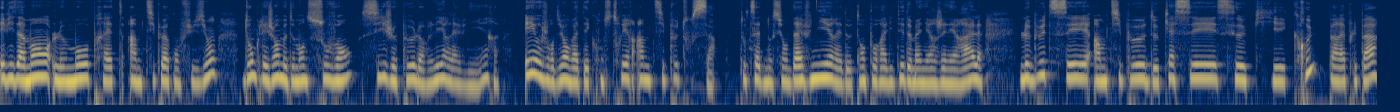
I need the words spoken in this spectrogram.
Évidemment, le mot prête un petit peu à confusion, donc les gens me demandent souvent si je peux leur lire l'avenir. Et aujourd'hui, on va déconstruire un petit peu tout ça toute cette notion d'avenir et de temporalité de manière générale. Le but, c'est un petit peu de casser ce qui est cru par la plupart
